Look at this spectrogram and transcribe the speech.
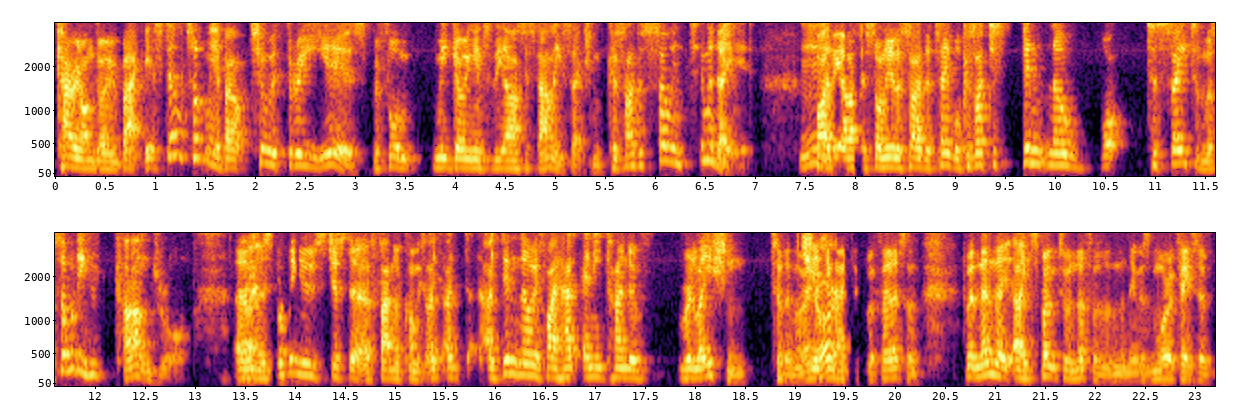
carried on going back, it still took me about two or three years before me going into the artist alley section because I was so intimidated mm. by the artists on the other side of the table because I just didn't know what to say to them. As somebody who can't draw, um, right. As somebody who's just a, fan of comics, I, I, I didn't know if I had any kind of relation to them or sure. anything I could refer to them. But then they, I spoke to enough of them, and it was more a case of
